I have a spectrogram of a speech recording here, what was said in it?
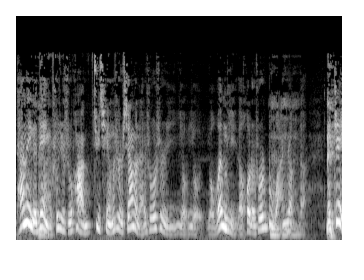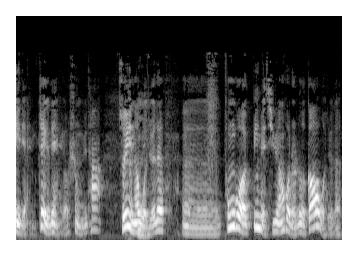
它那个电影说句实话，剧情是相对来说是有有有问题的，或者说是不完整的。那这一点，这个电影要胜于它。所以呢，我觉得，呃，通过《冰雪奇缘》或者乐高，我觉得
